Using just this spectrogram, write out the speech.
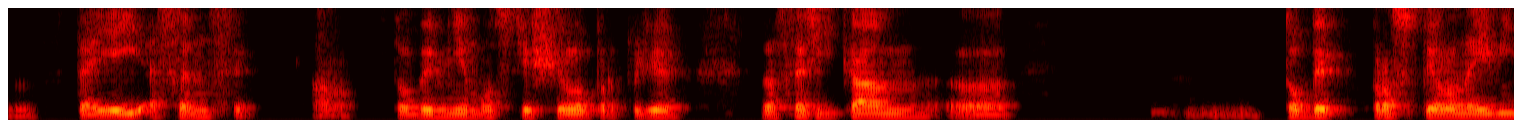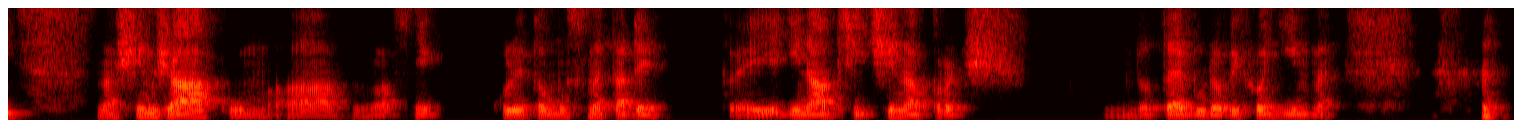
v té její esenci. Ano, to by mě moc těšilo, protože zase říkám, to by prospělo nejvíc našim žákům a vlastně kvůli tomu jsme tady. To je jediná příčina, proč do té budovy chodíme.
